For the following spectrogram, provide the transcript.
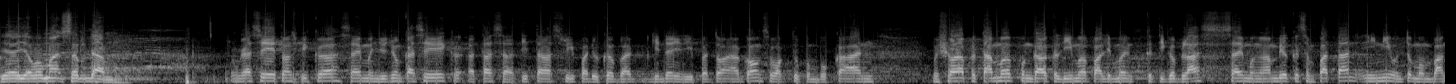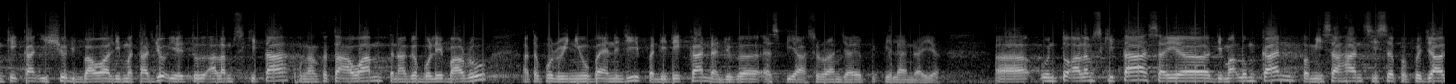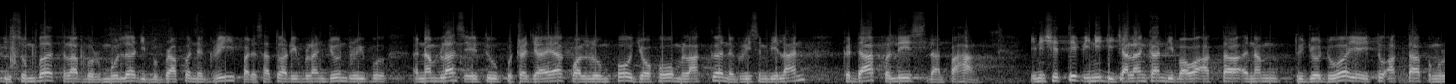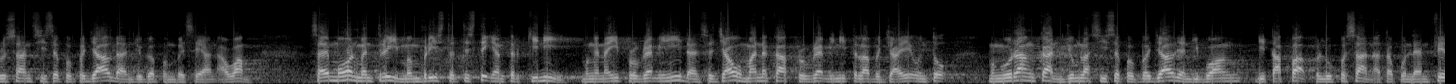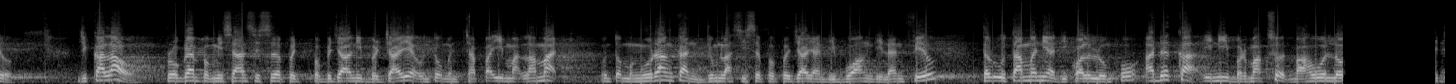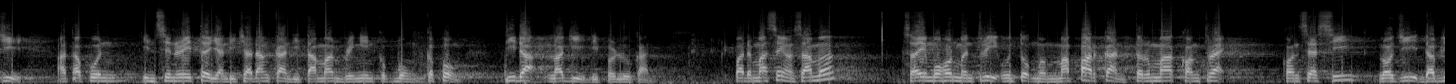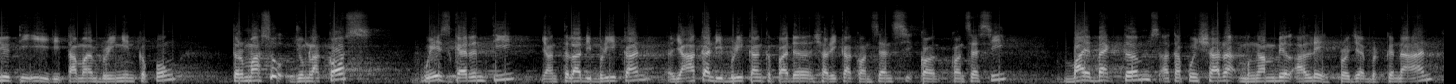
Ya, Yang Berhormat Serdang. Terima kasih Tuan Speaker. Saya menjunjung kasih ke atas uh, Tita Sri Paduka Baginda Yang di-Pertuan Agong sewaktu pembukaan mesyuarat pertama penggal kelima Parlimen ke-13. Saya mengambil kesempatan ini untuk membangkitkan isu di bawah lima tajuk iaitu alam sekitar, pengangkutan awam, tenaga boleh baru ataupun renewable energy, pendidikan dan juga SPR, Suruhanjaya Pilihan Raya. Uh, untuk alam sekitar, saya dimaklumkan pemisahan sisa pepejal di Sumber telah bermula di beberapa negeri pada 1 hari bulan Jun 2016 iaitu Putrajaya, Kuala Lumpur, Johor, Melaka, Negeri Sembilan, Kedah, Perlis dan Pahang. Inisiatif ini dijalankan di bawah Akta 672 iaitu Akta Pengurusan Sisa Pepejal dan juga Pembersihan Awam. Saya mohon Menteri memberi statistik yang terkini mengenai program ini dan sejauh manakah program ini telah berjaya untuk mengurangkan jumlah sisa pepejal yang dibuang di tapak pelupasan ataupun landfill. Jikalau program pemisahan sisa pepejal ini berjaya untuk mencapai matlamat untuk mengurangkan jumlah sisa pepejal yang dibuang di landfill, terutamanya di Kuala Lumpur, adakah ini bermaksud bahawa energi ataupun incinerator yang dicadangkan di Taman Beringin Kepung, Kepung tidak lagi diperlukan? Pada masa yang sama, saya mohon menteri untuk memaparkan terma kontrak konsesi logi WTE di Taman Beringin Kepung termasuk jumlah kos waste guarantee yang telah diberikan yang akan diberikan kepada syarikat konsesi, konsesi buyback terms ataupun syarat mengambil alih projek berkenaan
